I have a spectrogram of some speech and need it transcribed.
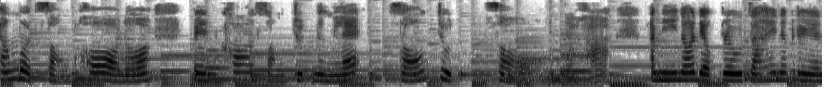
ทั้งหมด 2 ข้อเนาะ เป็นข้อ 2.1 และ 2.2 นะคะ อันนี้เนาะเดี๋ยวครูจะให้นักเรียน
